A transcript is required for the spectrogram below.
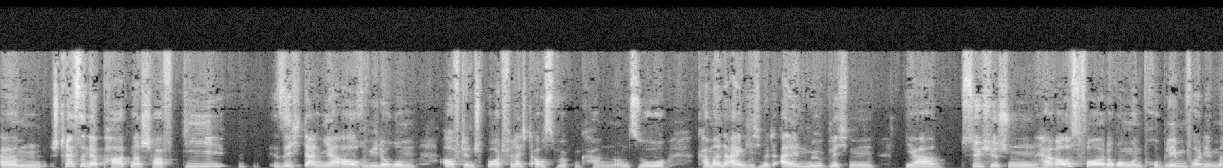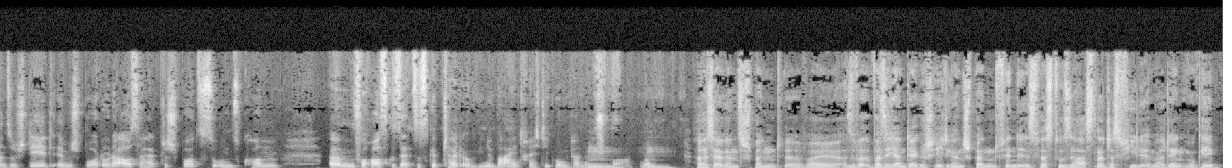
ähm, Stress in der Partnerschaft, die sich dann ja auch wiederum auf den Sport vielleicht auswirken kann. Und so kann man eigentlich mit allen möglichen ja, psychischen Herausforderungen und Problemen, vor denen man so steht, im Sport oder außerhalb des Sports zu uns kommen ähm, vorausgesetzt, es gibt halt irgendwie eine Beeinträchtigung dann im mm, Sport. Ne? Mm. Das ist ja ganz spannend, äh, weil, also was ich an der Geschichte ganz spannend finde, ist, was du sagst, ne, dass viele immer denken, okay,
